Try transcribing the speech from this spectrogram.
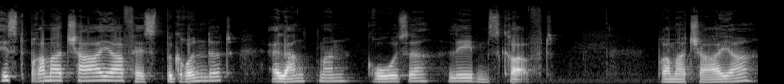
Ist Brahmacharya fest begründet, erlangt man große Lebenskraft. Brahmacharya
